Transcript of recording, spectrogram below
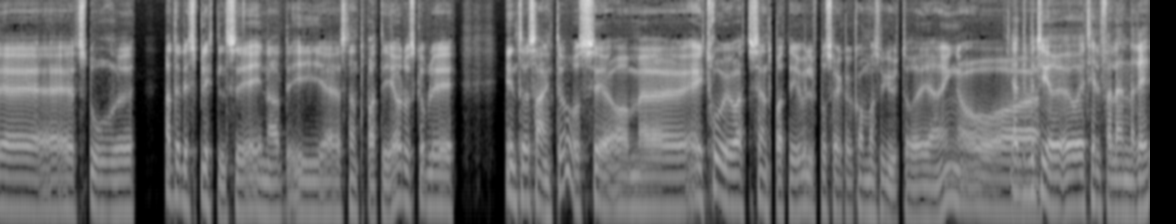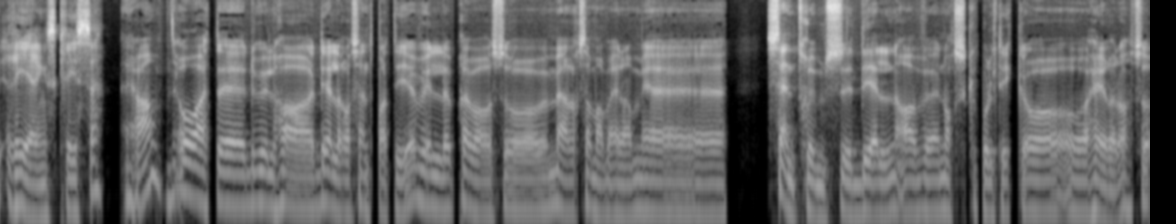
det er stor at det er splittelse innad i Senterpartiet. og Det skal bli interessant å se om eh, Jeg tror jo at Senterpartiet vil forsøke å komme seg ut av regjering. og Ja, det betyr jo i tilfelle en re regjeringskrise. ja, og at eh, du vil ha deler av Senterpartiet vil prøve å mer samarbeide med sentrumsdelen av norsk politikk og, og Høyre, da. Så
